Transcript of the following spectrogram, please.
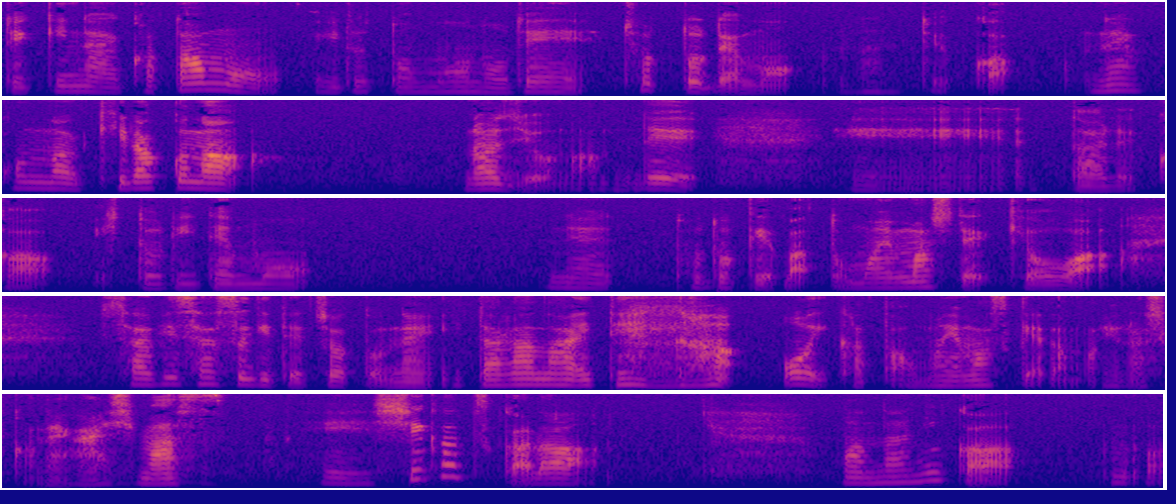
できない方もいると思うのでちょっとでも何て言うかねこんな気楽なラジオなんで、えー、誰か一人でもね届けばと思いまして今日は久々すぎてちょっとね至らない点が多いかと思いますけどもよろしくお願いします。えー、4月から、まあ、何かま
